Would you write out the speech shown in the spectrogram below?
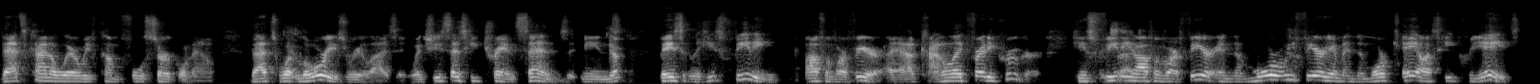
that's kind of where we've come full circle now. That's what Yeah. Laurie's realizing when she says he transcends. It means Yep. basically he's feeding off of our fear. I, I kind of like Freddy Krueger. He's feeding Exactly. off of our fear, and the more we fear him, and the more chaos he creates,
